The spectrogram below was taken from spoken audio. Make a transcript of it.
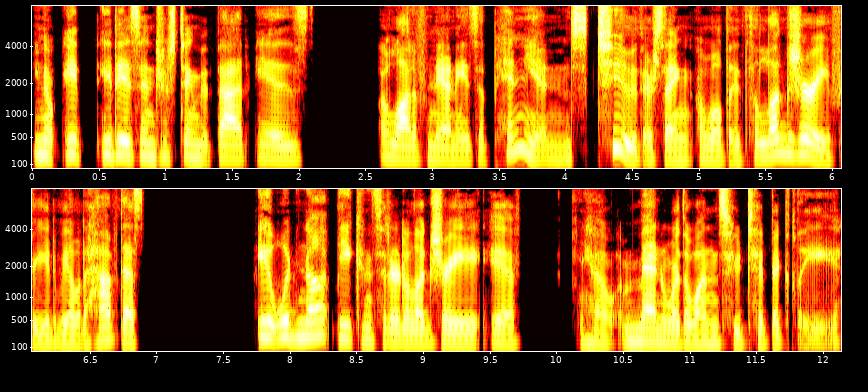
you know, it it is interesting that that is a lot of nannies' opinions too. They're saying, "Oh, well, it's a luxury for you to be able to have this." It would not be considered a luxury if, you know, men were the ones who typically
